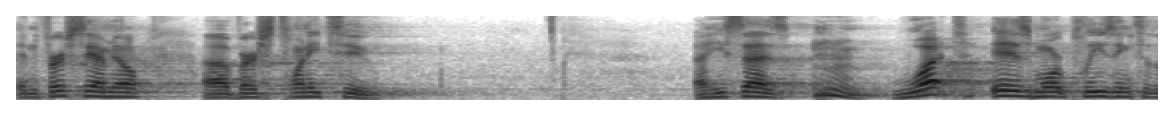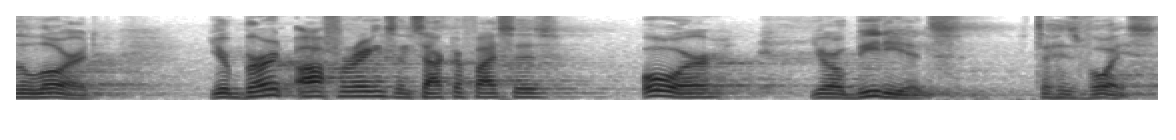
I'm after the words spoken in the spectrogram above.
in 1 Samuel, uh, verse 22, uh, he says, What is more pleasing to the Lord, your burnt offerings and sacrifices, or your obedience to his voice?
